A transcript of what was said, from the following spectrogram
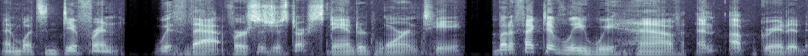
and what's different with that versus just our standard warranty. But effectively, we have an upgraded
